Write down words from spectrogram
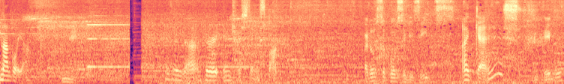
Nagoya. Mm. This is a very interesting spot. Are those supposed to be seats I guess. and tables?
